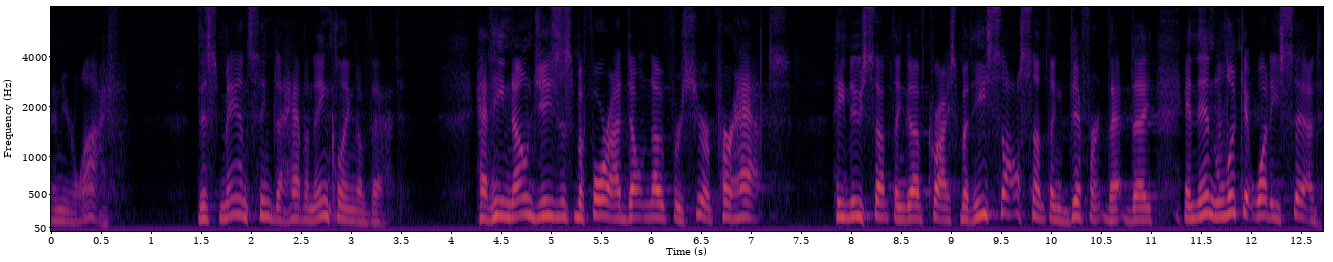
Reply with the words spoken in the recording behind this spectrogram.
in your life. This man seemed to have an inkling of that. Had he known Jesus before? I don't know for sure. Perhaps he knew something of Christ, but he saw something different that day. And then look at what he said.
